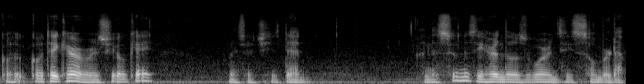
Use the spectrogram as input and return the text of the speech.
go, go take care of her, is she okay? And I said, she's dead. And as soon as he heard those words, he sobered up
